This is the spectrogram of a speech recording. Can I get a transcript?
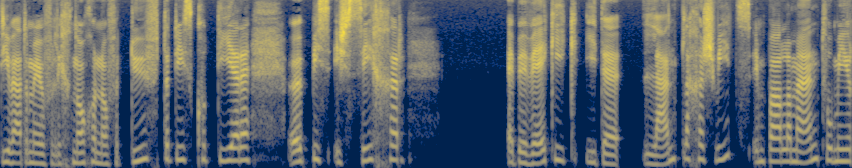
die werden wir ja vielleicht nachher noch vertiefter diskutieren. Etwas ist sicher eine Bewegung in der ländlichen Schweiz im Parlament, wo wir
